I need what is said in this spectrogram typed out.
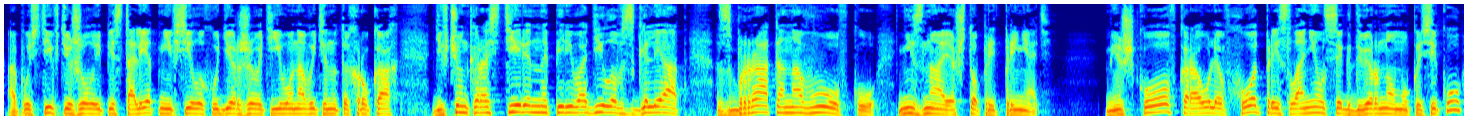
Опустив тяжелый пистолет, не в силах удерживать его на вытянутых руках, девчонка растерянно переводила взгляд с брата на Вовку, не зная, что предпринять. Мешков, карауля вход, прислонился к дверному косяку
